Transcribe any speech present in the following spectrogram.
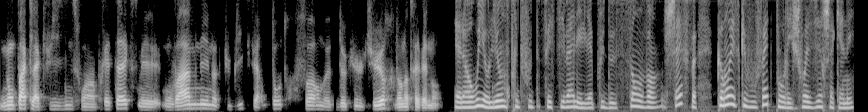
non pas que la cuisine soit un prétexte, mais on va amener notre public vers d'autres formes de culture dans notre événement. Et alors oui, au Lyon Street Food Festival, il y a plus de 120 chefs. Comment est-ce que vous faites pour les choisir chaque année?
